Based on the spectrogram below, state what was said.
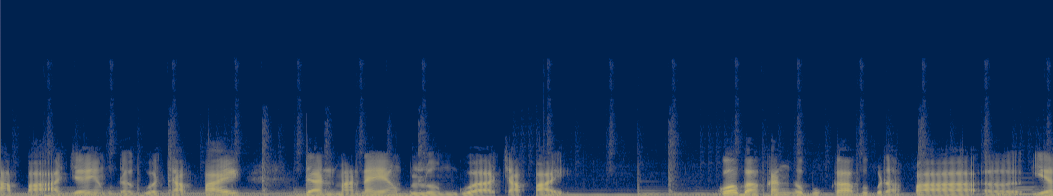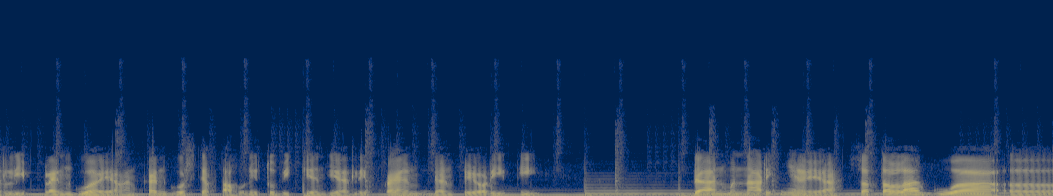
apa aja yang udah gue capai, dan mana yang belum gue capai. Gue bahkan ngebuka beberapa uh, yearly plan gue ya kan. Kan gue setiap tahun itu bikin yearly plan dan priority. Dan menariknya ya, setelah gue uh,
